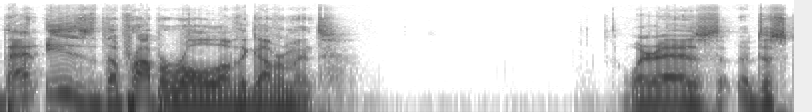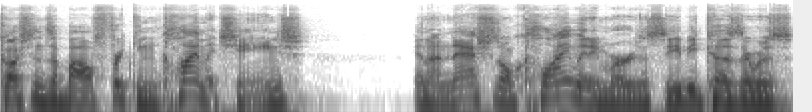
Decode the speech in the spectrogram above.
That is the proper role of the government. Whereas discussions about freaking climate change and a national climate emergency because there was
